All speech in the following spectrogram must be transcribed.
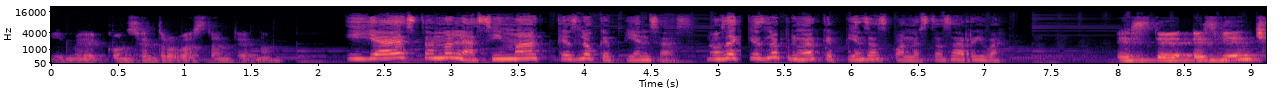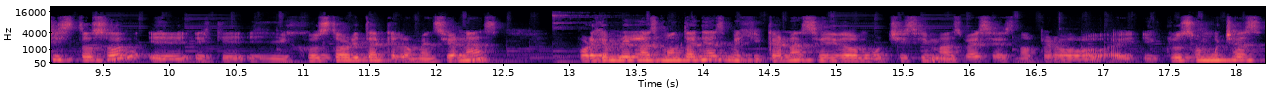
y me concentro bastante, ¿no? Y ya estando en la cima, ¿qué es lo que piensas? No sé, ¿qué es lo primero que piensas cuando estás arriba? Este, es bien chistoso y, y, justo ahorita que lo mencionas, por ejemplo, en las montañas mexicanas he ido muchísimas veces, ¿no? Pero eh, incluso muchas,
